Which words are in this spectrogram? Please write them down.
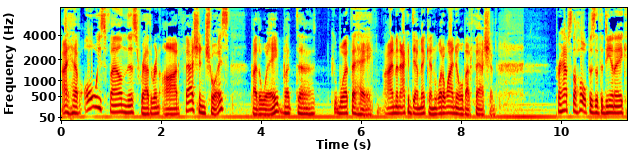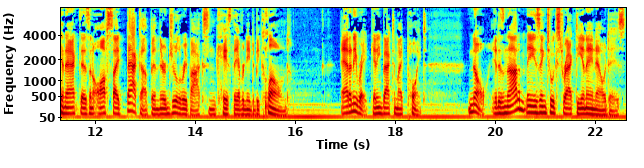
I have always found this rather an odd fashion choice, by the way, but uh, what the hey? I'm an academic, and what do I know about fashion? Perhaps the hope is that the DNA can act as an off-site backup in their jewelry box in case they ever need to be cloned. At any rate, getting back to my point. No, it is not amazing to extract DNA nowadays.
